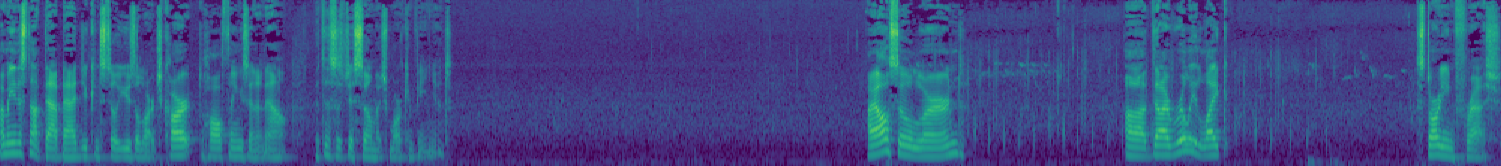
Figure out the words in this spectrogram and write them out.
I mean, it's not that bad. You can still use a large cart to haul things in and out, but this is just so much more convenient. I also learned uh, that I really like starting fresh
